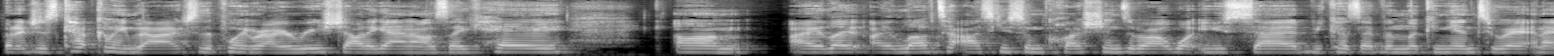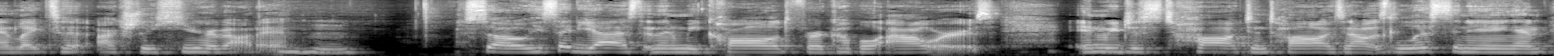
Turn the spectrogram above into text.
but it just kept coming back to the point where I reached out again. I was like, Hey, um, I like, I love to ask you some questions about what you said because I've been looking into it and I'd like to actually hear about it. Mm-hmm. So he said yes. And then we called for a couple hours and we just talked and talked and I was listening and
